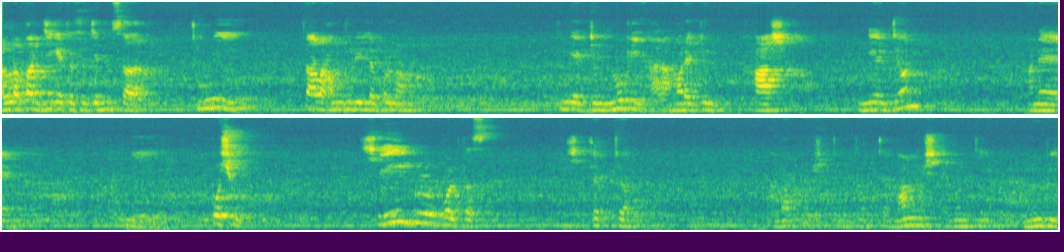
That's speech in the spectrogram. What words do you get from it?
আল্লাহ পাক জিজ্ঞেস যে মুসা, তুমি তো আলহামদুলিল্লাহ বললাম, তুমি একজন নবী আর আমার একজন হাঁস, উনি একজন মানে পশু। সেইগুলো বলতেছে সেটা আমার পশু মানুষ এবং নবী।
